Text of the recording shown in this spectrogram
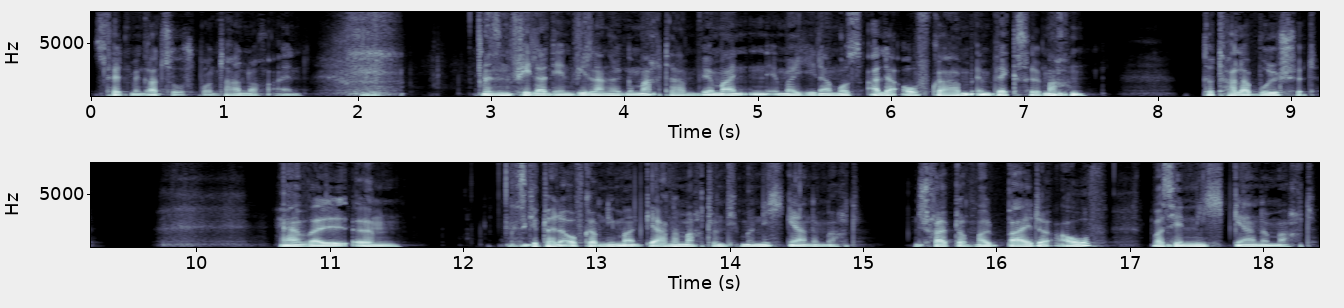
Das fällt mir gerade so spontan noch ein. Das ist ein Fehler, den wir lange gemacht haben. Wir meinten immer, jeder muss alle Aufgaben im Wechsel machen. Totaler Bullshit. Ja, weil ähm, es gibt halt Aufgaben, die man gerne macht und die man nicht gerne macht. Und schreibt doch mal beide auf, was ihr nicht gerne macht.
